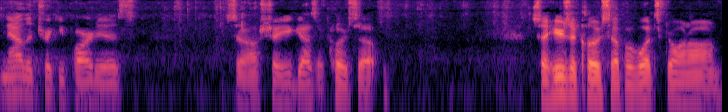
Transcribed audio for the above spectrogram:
Now the tricky part is, so I'll show you guys a close-up. So here's a close-up of what's going on.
